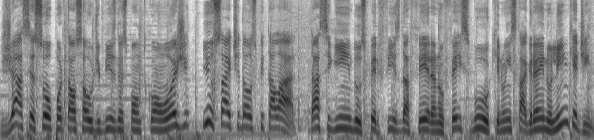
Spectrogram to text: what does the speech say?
Já acessou o portal Saúde Business? Hoje e o site da Hospitalar. Tá seguindo os perfis da feira no Facebook, no Instagram e no LinkedIn?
